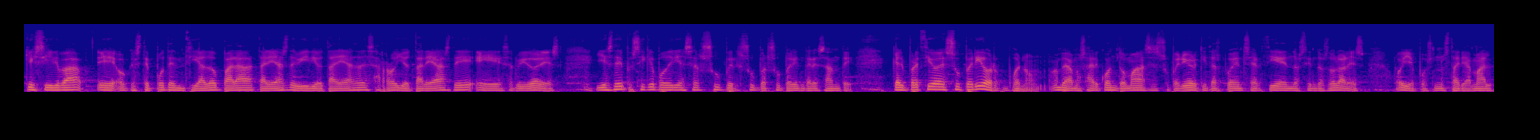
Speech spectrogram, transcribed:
que sirva eh, o que esté potenciado para tareas de vídeo, tareas de desarrollo, tareas de eh, servidores. Y este sí que podría ser súper, súper, súper interesante. ¿Que el precio es superior? Bueno, vamos a ver cuánto más es superior. Quizás pueden ser 100, 200 dólares. Oye, pues no estaría mal.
